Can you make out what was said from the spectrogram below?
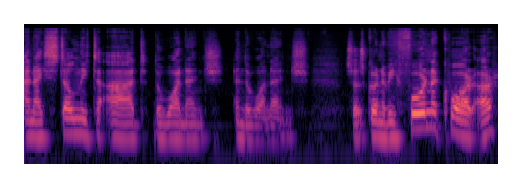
and I still need to add the one inch and the one inch. So it's going to be four and a quarter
